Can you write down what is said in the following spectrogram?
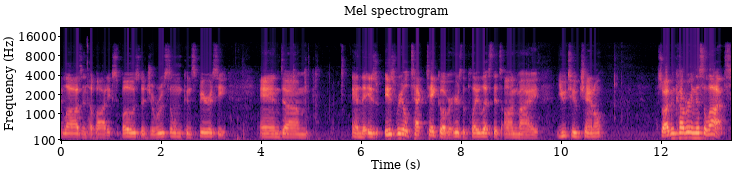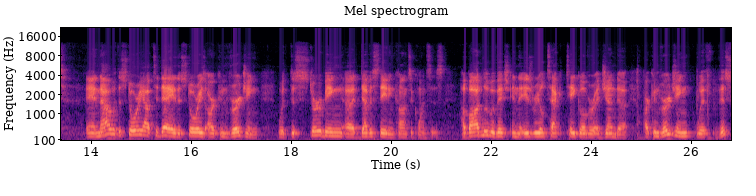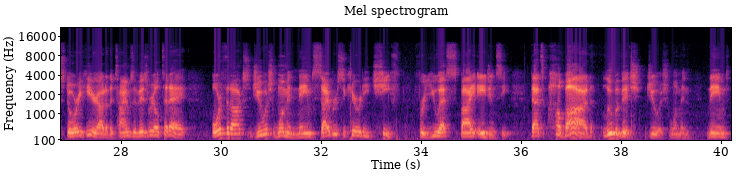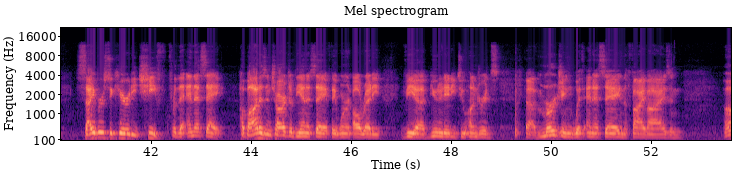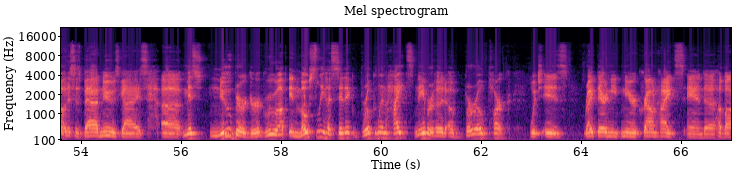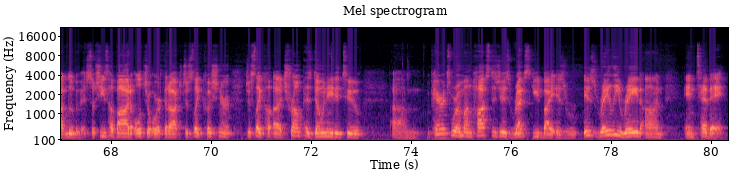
Laws and Chabad exposed the Jerusalem conspiracy and um, and the Is- Israel Tech Takeover. Here's the playlist that's on my YouTube channel. So I've been covering this a lot, and now with the story out today, the stories are converging with disturbing, uh, devastating consequences. Chabad Lubavitch in the Israel Tech Takeover agenda are converging with this story here out of the Times of Israel today. Orthodox Jewish woman named cybersecurity chief for U.S. spy agency. That's Chabad Lubavitch Jewish woman named cybersecurity chief for the NSA. Chabad is in charge of the NSA if they weren't already via Unit 8200's uh, merging with NSA and the Five Eyes and Oh, this is bad news, guys. Uh, Miss Neuberger grew up in mostly Hasidic Brooklyn Heights neighborhood of Borough Park, which is right there ne- near Crown Heights and uh, Chabad Lubavitch. So she's Chabad, ultra Orthodox, just like Kushner, just like uh, Trump has donated to. Um, parents were among hostages rescued by is- Israeli raid on Entebbe.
